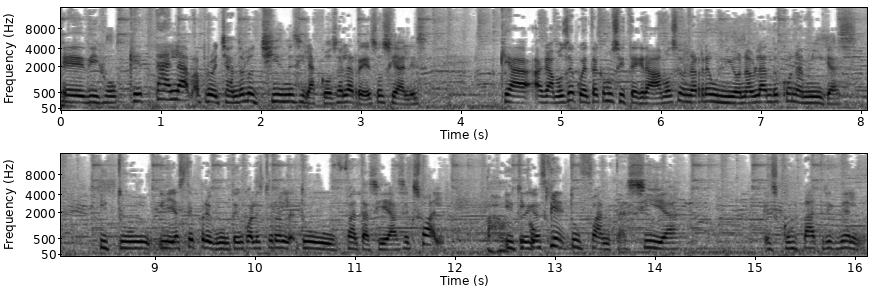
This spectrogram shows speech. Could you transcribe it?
Eh, dijo, ¿qué tal aprovechando los chismes y la cosa de las redes sociales? Que ha- hagamos de cuenta como si te grabamos en una reunión hablando con amigas y tú y ellas te pregunten cuál es tu, tu fantasía sexual. Y tú ¿Y con digas que tu fantasía es con Patrick Delmas.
